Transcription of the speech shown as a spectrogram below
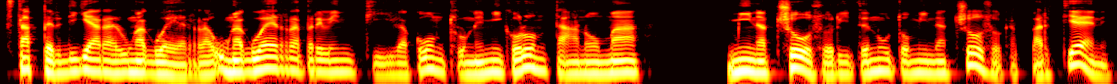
sta per dichiarare una guerra, una guerra preventiva contro un nemico lontano ma minaccioso, ritenuto minaccioso, che appartiene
